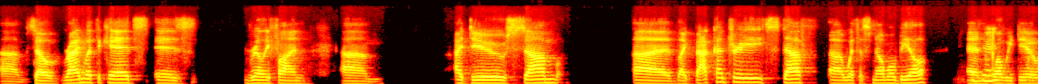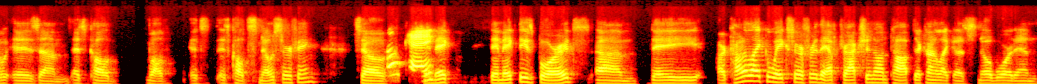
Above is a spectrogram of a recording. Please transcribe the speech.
um, so riding with the kids is really fun. Um, I do some uh, like backcountry stuff uh, with a snowmobile. And mm-hmm. what we do is um, it's called, well, it's, it's called snow surfing. So okay. they make, they make these boards. Um, they are kind of like a wake surfer. They have traction on top. They're kind of like a snowboard and,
